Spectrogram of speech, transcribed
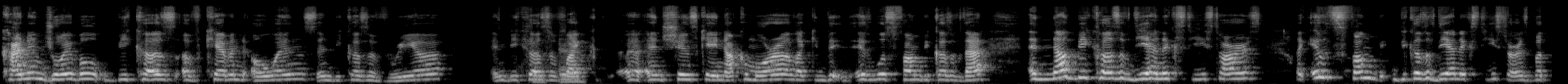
kind of enjoyable because of Kevin Owens and because of Rhea and because Shinsuke. of like uh, and Shinsuke Nakamura. Like it was fun because of that, and not because of the NXT stars. like it was fun because of the NXT stars, but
